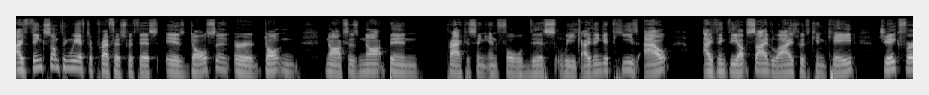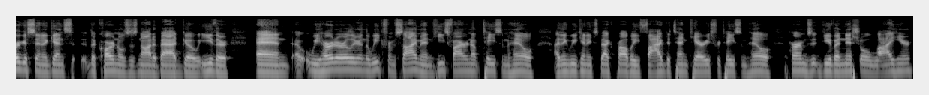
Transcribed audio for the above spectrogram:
I think something we have to preface with this is Dalton or Dawson Knox has not been practicing in full this week. I think if he's out, I think the upside lies with Kincaid. Jake Ferguson against the Cardinals is not a bad go either. And uh, we heard earlier in the week from Simon, he's firing up Taysom Hill. I think we can expect probably five to 10 carries for Taysom Hill. Herms, do you have an initial lie here?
